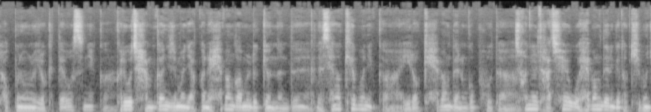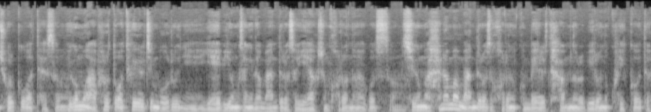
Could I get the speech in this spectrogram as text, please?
덕분에 오늘 이렇게 때웠으니까. 그리고 잠깐이지만 약간의 해방감을 느꼈는데 근데 생각해보니까 이렇게 해방되는 것보다 천일 다 채우고 해방되는 게 더 기분 좋을 것 같아서 이거 뭐 앞으로 또 어떻게 될지 모르니 예비 영상이나 만들어서 예약 좀 걸어놔야겠어. 지금은 하나만 만들어서 걸어놓고 매일 다음날로 밀어놓고 있거든.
